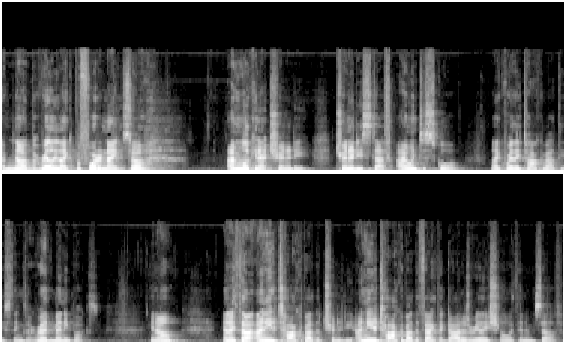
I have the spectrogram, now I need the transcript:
Uh, no, but really, like before tonight, so I'm looking at Trinity, Trinity stuff. I went to school, like where they talk about these things. I read many books, you know? And I thought, I need to talk about the Trinity. I need to talk about the fact that God is relational within himself.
